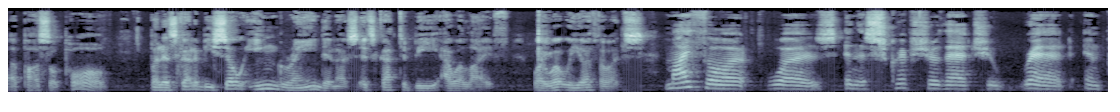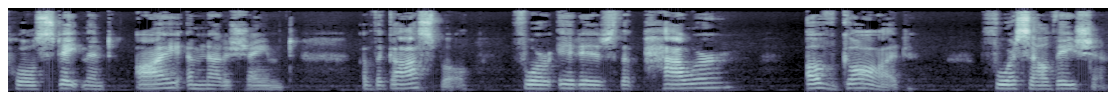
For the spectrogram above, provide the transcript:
Apostle Paul, but it's got to be so ingrained in us. It's got to be our life. Why, what were your thoughts? My thought was in the scripture that you read in Paul's statement I am not ashamed of the gospel, for it is the power of God for salvation.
